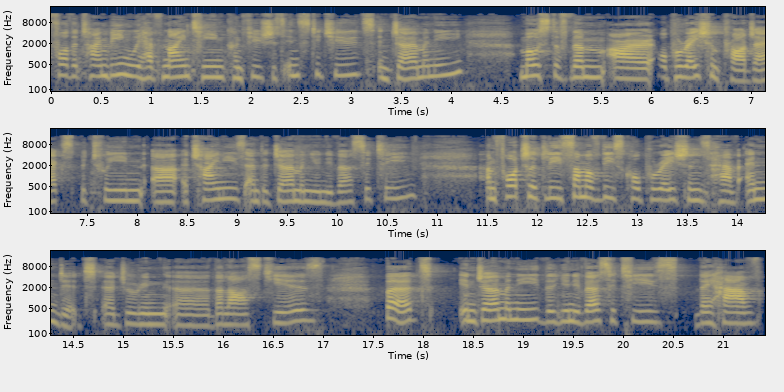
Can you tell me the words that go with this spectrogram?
For the time being, we have 19 Confucius Institutes in Germany. Most of them are cooperation projects between uh, a Chinese and a German university. Unfortunately, some of these cooperations have ended uh, during uh, the last years, but in Germany, the universities they have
